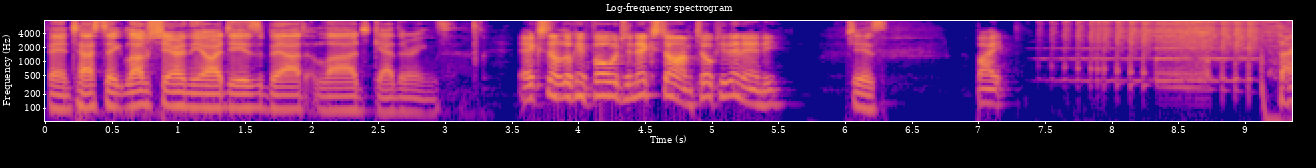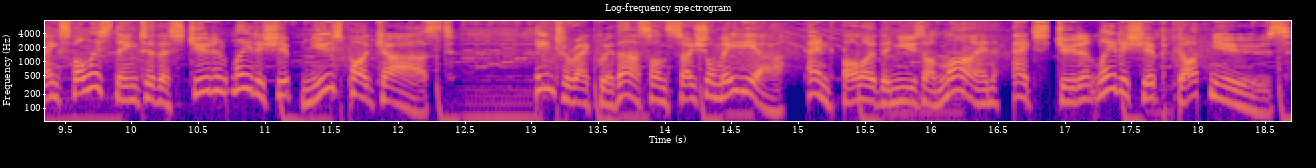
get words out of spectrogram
Fantastic. Love sharing the ideas about large gatherings. excellent. Looking forward to next time. Talk to you then, Andy. Cheers. Bye. Thanks for listening to the Student Leadership News Podcast. Interact with us on social media and follow the news online at studentleadership.news.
